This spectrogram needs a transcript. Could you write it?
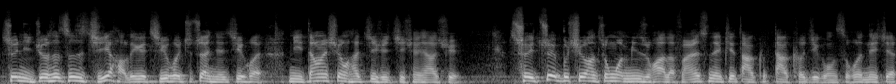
所以你觉得这是极好的一个机会去赚钱机会，你当然希望它继续集权下去。所以最不希望中国民主化的，反而是那批大大科技公司或者那些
